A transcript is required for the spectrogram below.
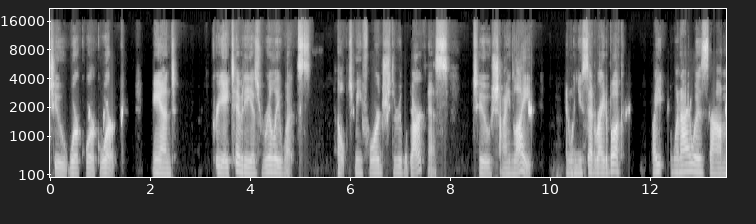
to work, work, work. And creativity is really what's helped me forge through the darkness to shine light. And when you said write a book, I when I was um,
